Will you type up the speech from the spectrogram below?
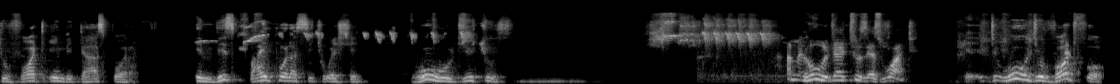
to vote in the diaspora. In this bipolar situation, who would you choose? I mean, who would I choose as what? Who would you vote for?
